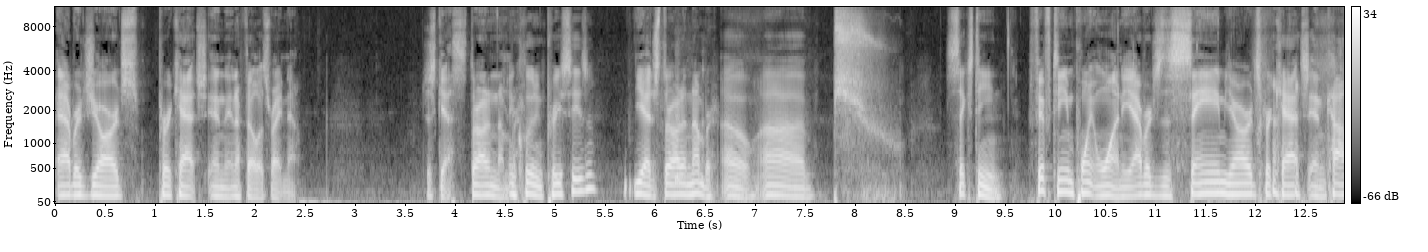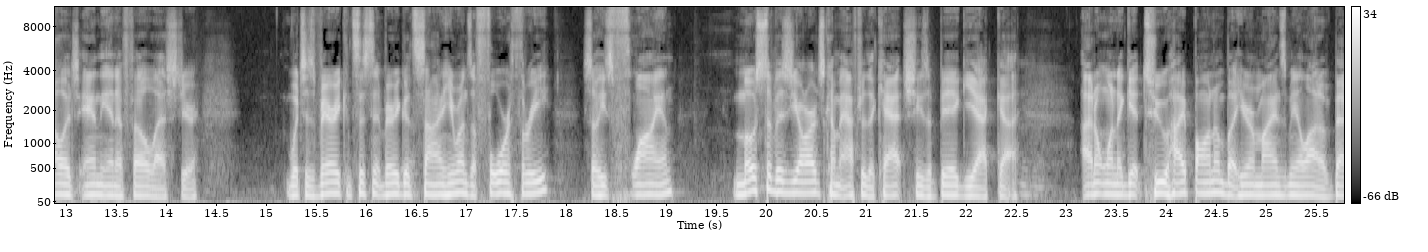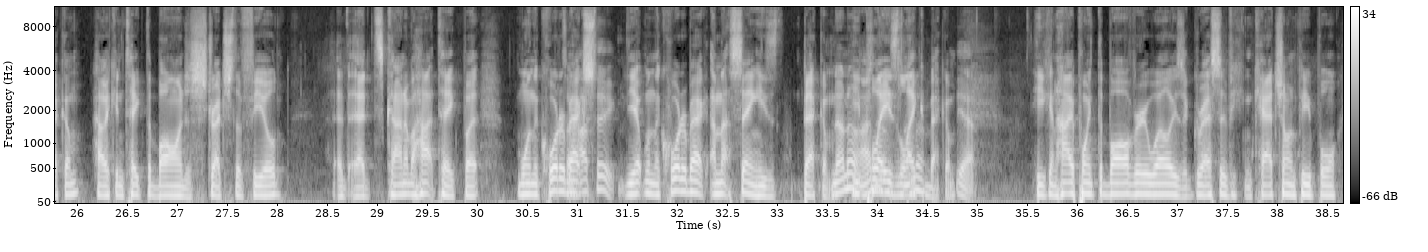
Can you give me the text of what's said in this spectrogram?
average yards per catch in the NFL is right now? Just guess. Throw out a number. Including preseason? yeah, just throw out a number. Oh, uh, 16. 15.1. He averaged the same yards per catch in college and the NFL last year, which is very consistent, very good sign. He runs a 4 3, so he's flying. Most of his yards come after the catch. He's a big yak guy. I don't want to get too hype on him, but he reminds me a lot of Beckham, how he can take the ball and just stretch the field. That's kind of a hot take, but when the quarterback, hot yeah, when the quarterback, I'm not saying he's Beckham. No, no, he I know, plays I like. Beckham. Yeah. He can high point the ball very well. He's aggressive. He can catch on people.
